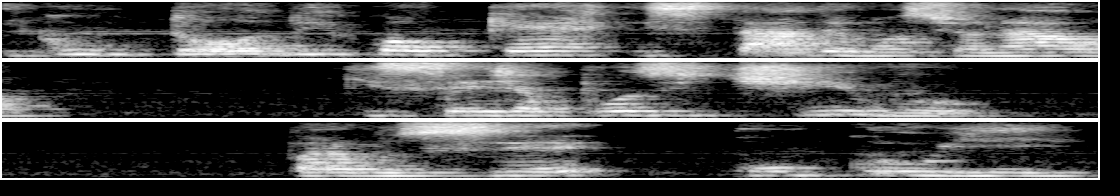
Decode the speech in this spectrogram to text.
e com todo e qualquer estado emocional que seja positivo para você concluir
